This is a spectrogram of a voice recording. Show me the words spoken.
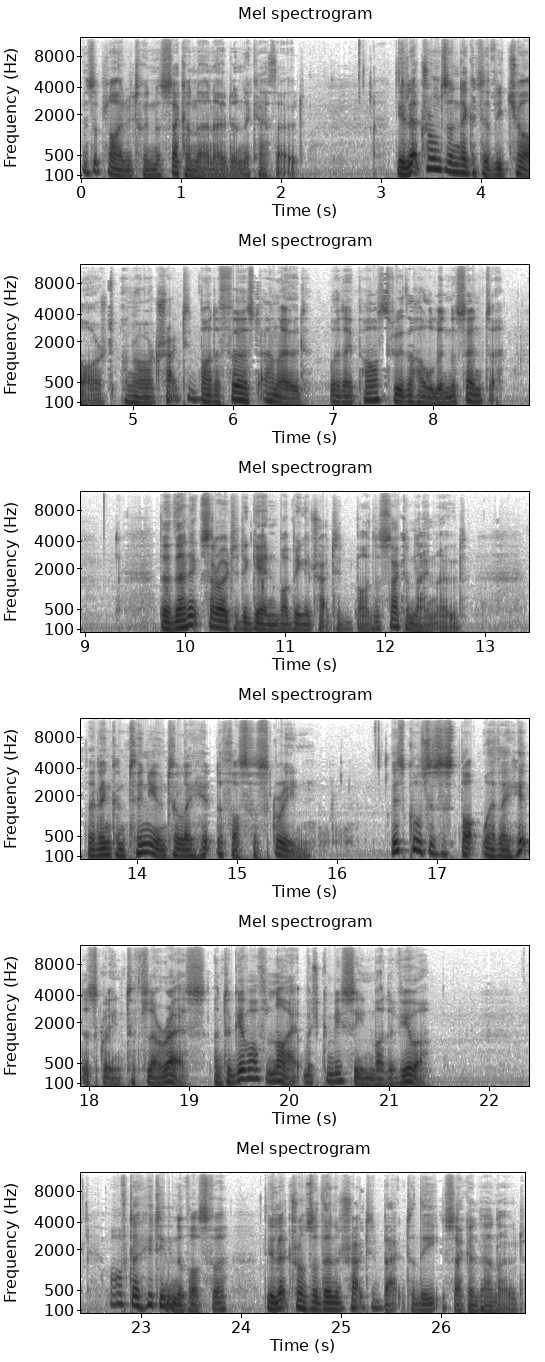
is applied between the second anode and the cathode. The electrons are negatively charged and are attracted by the first anode where they pass through the hole in the centre. They're then accelerated again by being attracted by the second anode. They then continue until they hit the phosphor screen. This causes the spot where they hit the screen to fluoresce and to give off light which can be seen by the viewer. After hitting the phosphor, the electrons are then attracted back to the second anode.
